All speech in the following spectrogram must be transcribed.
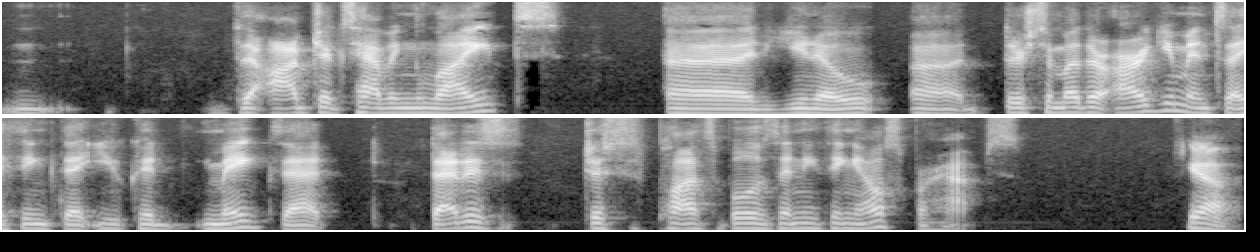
the objects having lights, uh, you know, uh, there's some other arguments I think that you could make that that is just as plausible as anything else, perhaps. Yeah,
